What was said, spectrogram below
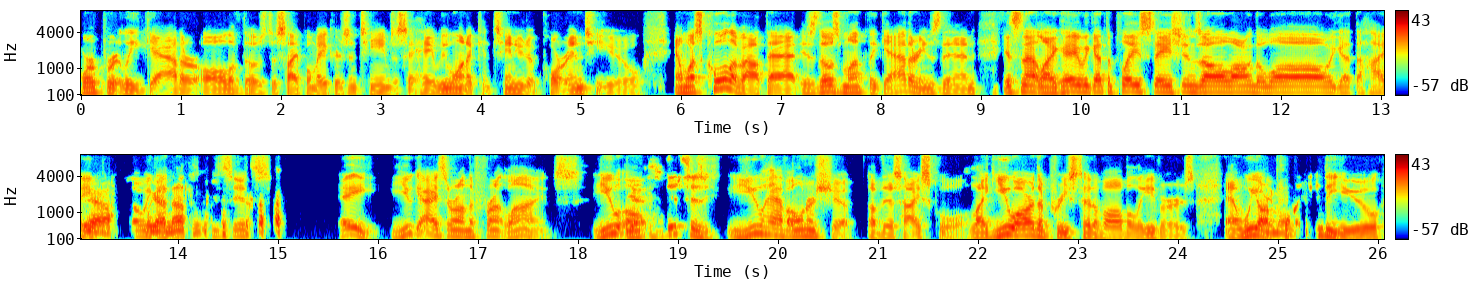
corporately gather all of those disciple makers and teams and say hey we want to continue to pour into you. And what's cool about that is those monthly gatherings then it's not like hey we got the playstations all along the wall we got the hype yeah we, we got, got, nothing. it's, it's hey, you guys are on the front lines. You own yes. this is you have ownership of this high school. Like you are the priesthood of all believers, and we are Amen. pouring into you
